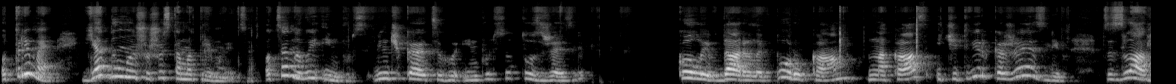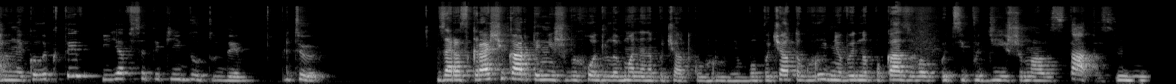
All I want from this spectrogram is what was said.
Отримає, я думаю, що щось там отримується. Оце новий імпульс. Він чекає цього імпульсу, туз жезлів. Коли вдарили по рукам, наказ, і четвірка жезлів це злажений колектив, і я все-таки йду туди. Працюю. Зараз кращі карти, ніж виходили в мене на початку грудня, бо початок грудня, видно, показував оці події, що мали статись. Мгм.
